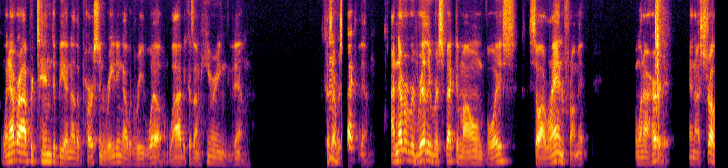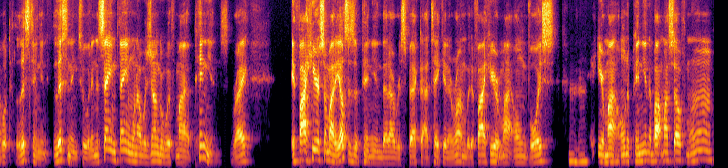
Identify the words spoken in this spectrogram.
Whenever I pretend to be another person reading, I would read well. Why? Because I'm hearing them because mm. I hmm. respect them. I never really respected my own voice, so I ran from it when I heard it, and I struggled listening and listening to it. And the same thing when I was younger with my opinions, right? If I hear somebody else's opinion that I respect, I take it and run. But if I hear my own voice, mm-hmm. hear my own opinion about myself, mm,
